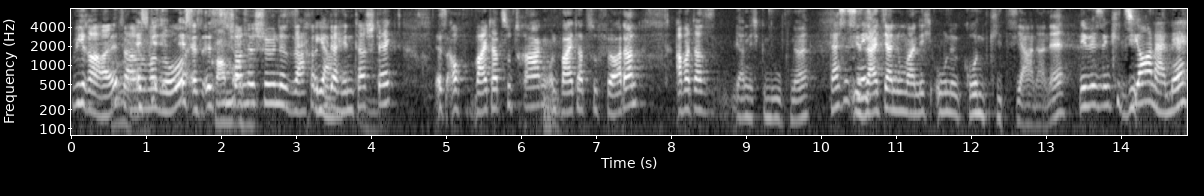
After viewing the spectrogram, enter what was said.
viral, sagen Es wir mal so. es Es, ist schon eine schöne Sache, Ja. die dahinter steckt, es auch weiterzutragen und weiter zu fördern. Aber das ja nicht genug, ne? Das ist Ihr nicht- seid ja nun mal nicht ohne Grund Kizianer, ne? Nee, wir sind Kizianer, ne?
